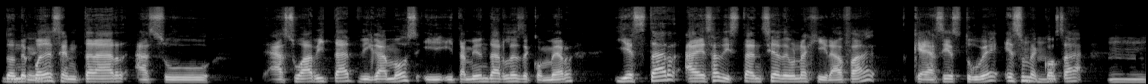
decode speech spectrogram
donde puedes entrar a su, a su hábitat, digamos, y, y también darles de comer. Y estar a esa distancia de una jirafa, que así estuve, es una cosa Mm,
